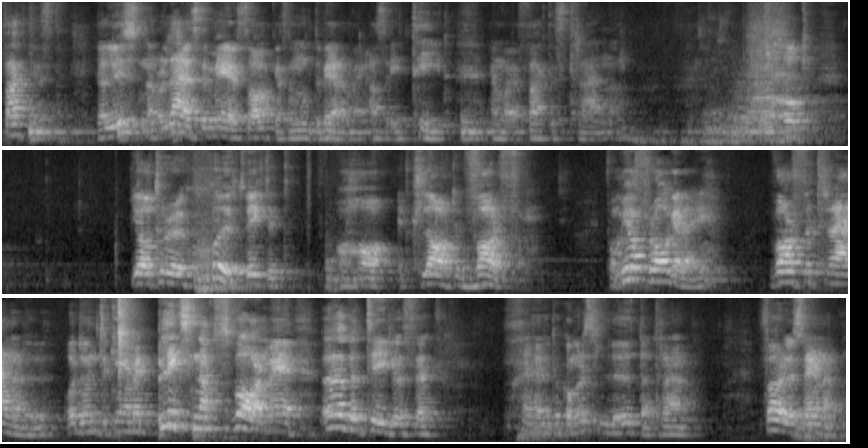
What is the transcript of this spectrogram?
Faktiskt. Jag lyssnar och lär mer saker som motiverar mig, alltså i tid, än vad jag faktiskt tränar. Och jag tror det är sjukt viktigt att ha ett klart varför. För om jag frågar dig, varför tränar du? Och du inte kan ge mig ett blixtsnabbt svar med övertygelse, då kommer du sluta träna. Förr eller senare.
